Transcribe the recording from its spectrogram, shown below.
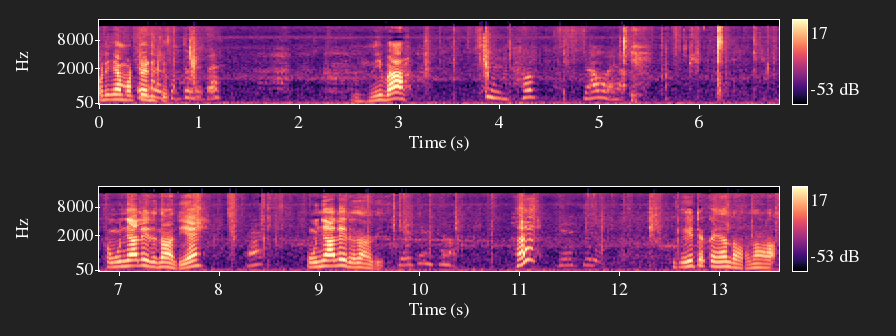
ഓടി ഞാൻ മുട്ട അടിക്കും. നീ വാ. ഞാൻ വരാം ഊഞ്ഞാലിരുന്നാ മതിയേ? ഊഞ്ഞാലിരുന്നാ മതി. ഏ ഗേറ്റ്. ഗേറ്റൊക്കെ ഞാൻ തുറന്നോളാം.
